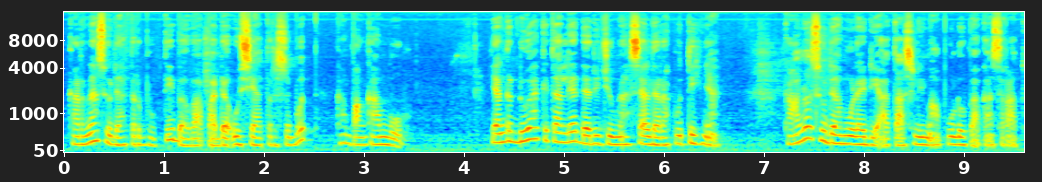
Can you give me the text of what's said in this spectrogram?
Karena sudah terbukti bahwa pada usia tersebut gampang kambuh. Yang kedua kita lihat dari jumlah sel darah putihnya. Kalau sudah mulai di atas 50 bahkan 100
